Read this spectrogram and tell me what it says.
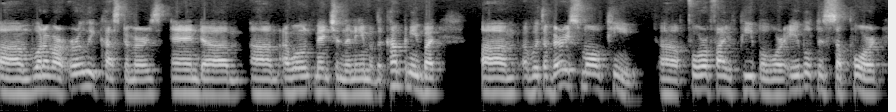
um, one of our early customers. And um, um, I won't mention the name of the company, but um, with a very small team, uh, four or five people, were able to support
